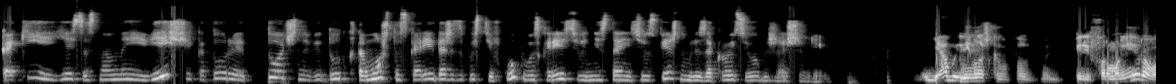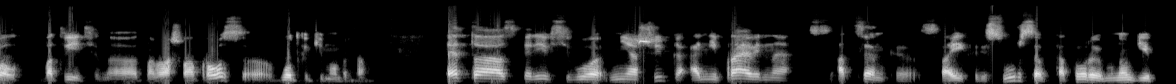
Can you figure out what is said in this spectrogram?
Какие есть основные вещи, которые точно ведут к тому, что скорее даже запустив клуб, вы, скорее всего, не станете успешным или закроете его в ближайшее время? Я бы немножко переформулировал в ответе на, на ваш вопрос э, вот каким образом. Это, скорее всего, не ошибка, а неправильная оценка своих ресурсов, которые многие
